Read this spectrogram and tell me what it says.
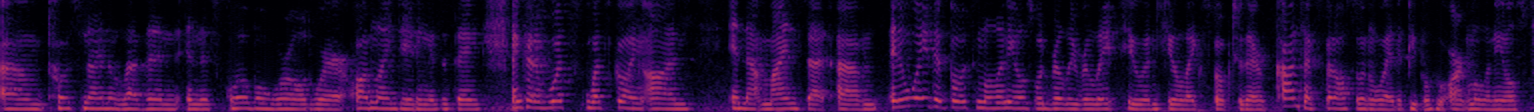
um, post 9 11 in this global world where online dating is a thing and kind of what's what's going on in that mindset um, in a way that both millennials would really relate to and feel like spoke to their context, but also in a way that people who aren't millennials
